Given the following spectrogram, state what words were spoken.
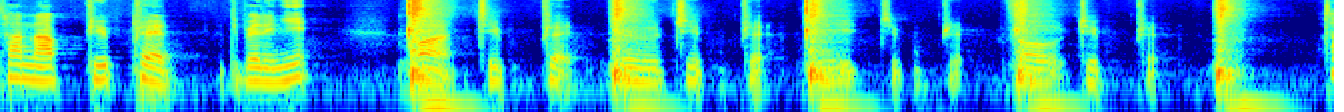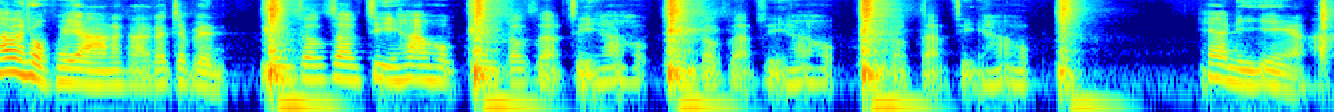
ถ้านับทริปเพลตจะเป็นอย่างนี้ one triplet two triplet three triplet four triplet ถ้าเป็นหกพยางค์นะคะ ก็จะเป็นหนึ่งสองสามสี่ห้าหกหนึ่งสองสามสี่ห้าหกหนึ่งสองสามสี่ห้าหกหนึ่งสองสามสี่ห้าหกแค่นี้เองอะค่ะ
